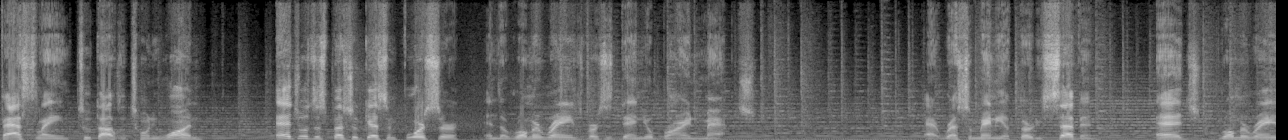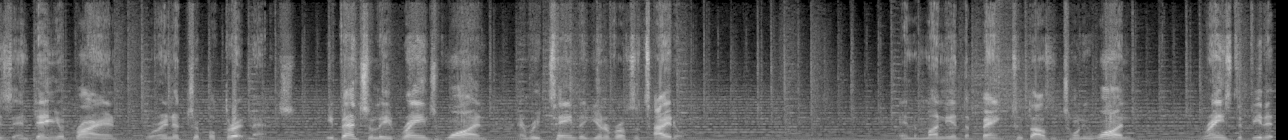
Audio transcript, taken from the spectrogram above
Fastlane 2021, Edge was a special guest enforcer in the Roman Reigns versus Daniel Bryan match at WrestleMania 37, Edge, Roman Reigns, and Daniel Bryan were in a triple threat match. Eventually, Reigns won and retained the Universal title. In the Money in the Bank 2021, Reigns defeated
